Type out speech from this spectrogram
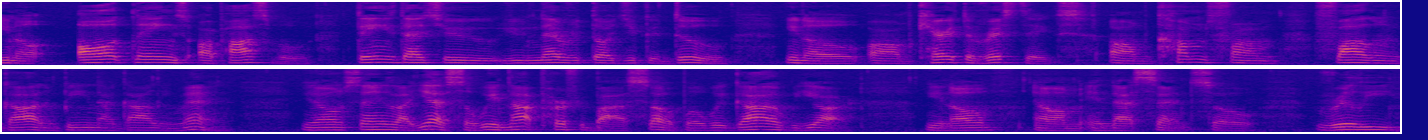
you know, all things are possible. Things that you you never thought you could do you know, um, characteristics um, comes from following God and being that godly man. You know what I'm saying? Like, yes, so we're not perfect by ourselves, but with God we are, you know, um, in that sense. So really,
